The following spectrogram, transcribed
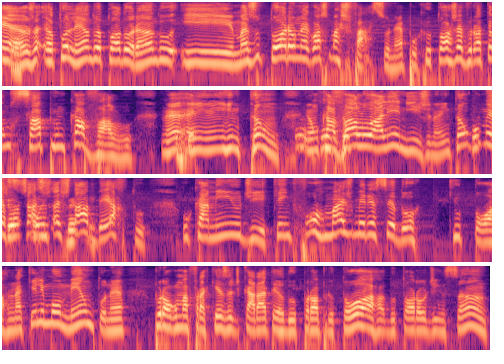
É, eu, já, eu tô lendo, eu tô adorando, e mas o Thor é um negócio mais fácil, né? Porque o Thor já virou até um sapo e um cavalo, né? então, é um cavalo alienígena. Então já, já está aberto o caminho de quem for mais merecedor que o Thor naquele momento, né, por alguma fraqueza de caráter do próprio Thor, do Thor Odin San,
